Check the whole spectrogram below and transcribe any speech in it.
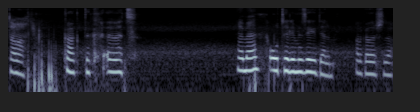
Tamam kalktık evet. Hemen otelimize gidelim arkadaşlar.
